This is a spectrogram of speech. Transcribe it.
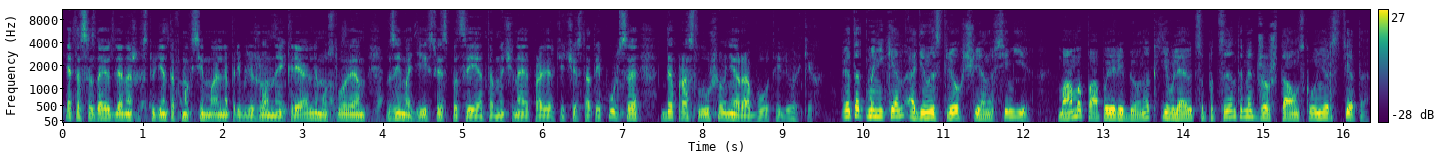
Это создает для наших студентов максимально приближенные к реальным условиям взаимодействия с пациентом, начиная от проверки частоты пульса до прослушивания работы легких. Этот манекен – один из трех членов семьи. Мама, папа и ребенок являются пациентами Джорджтаунского университета.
